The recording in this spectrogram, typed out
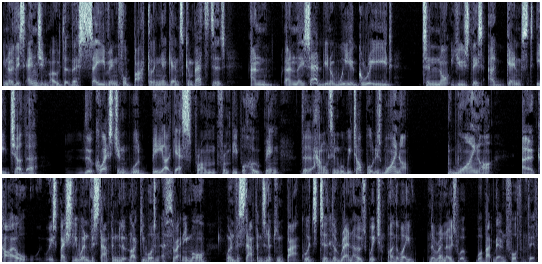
you know, this engine mode that they're saving for battling against competitors. And and they said, you know, we agreed to not use this against each other. The question would be, I guess, from from people hoping that Hamilton will be toppled, is why not? Why not, uh, Kyle? Especially when Verstappen looked like he wasn't a threat anymore. When Verstappen's looking backwards to the Renaults, which, by the way, the Renaults were, were back there in fourth and fifth.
